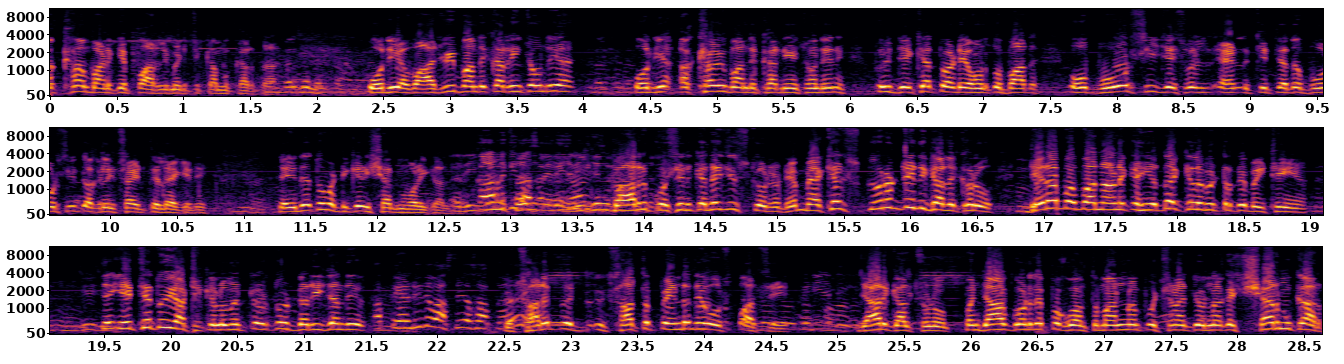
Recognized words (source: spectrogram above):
ਅੱਖਾਂ ਬਣ ਕੇ ਪਾਰਲੀਮੈਂਟ 'ਚ ਕੰਮ ਕਰਦਾ। ਉਹਦੀ ਆਵਾਜ਼ ਵੀ ਬੰਦ ਕਰਨੀ ਚਾਹੁੰਦੇ ਆ ਉਹਦੀਆਂ ਅੱਖਾਂ ਵੀ ਬੰਦ ਕਰਨੀਆਂ ਚਾਹੁੰਦੇ ਨੇ। ਤੁਸੀਂ ਦੇਖਿਆ ਤੁਹਾਡੇ ਆਉਣ ਤੋਂ ਬਾਅਦ ਉਹ ਬੋਰਡ ਸੀ ਜਿਸ ਵੇਲੇ ਕਿਤੇ ਤੋਂ ਬੋਰਡ ਸੀ ਤਾਂ ਅਗਲੀ ਸਾਈਡ ਤੇ ਲੈ ਗਏ ਨੇ। ਤੇ ਇਹਦੇ ਤੋਂ ਵੱਡੀ ਕਿਹੜੀ ਸ਼ਰਮ ਵਾਲੀ ਗੱਲ ਹੈ? ਕਾਰਨ ਕੀ ਦੱਸ ਰਹੇ ਜੀ? ਕਾਰਨ ਕੁਐਸਚਨ ਕਹਿੰਦੇ ਜੀ ਸਿਕਿਉਰਿਟੀ ਮੈਂ ਕਿਹਾ ਸਿਕਿਉਰਿਟੀ ਦੀ ਗੱਲ ਕਰੋ। ਡੇਰਾ ਬਾਬਾ ਨਾਨਕ ਅਸੀਂ ਅੱਧਾ ਕਿਲੋਮੀਟਰ ਤੇ ਬੈਠੇ ਆ। ਤੇ ਇੱਥੇ ਤੁਸੀਂ 8 ਕਿਲੋਮੀਟਰ ਤੋਂ ਡਰੀ ਜਾਂਦੇ ਹੋ। ਆ ਪਿੰਡ ਹੀ ਦੇ ਵਾਸਤੇ ਆ ਸੱਤ? ਤੇ ਸਾਰੇ ਪ- ਸੱਤ ਪਿੰਡ ਨੇ ਉਸ ਪਾਸੇ। ਯਾਰ ਗੱਲ ਸੁਣੋ ਪੰਜਾਬ ਗੌਰ ਦੇ ਭਗਵੰਤ ਮਾਨ ਨੂੰ ਪੁੱਛਣਾ ਚਾਹੁੰਦਾ ਕਿ ਸ਼ਰਮ ਕਰ।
